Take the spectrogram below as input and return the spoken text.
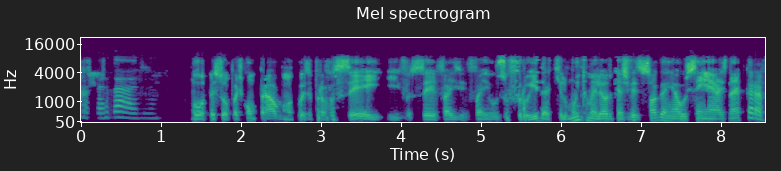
É verdade ou a pessoa pode comprar alguma coisa para você e, e, você vai, vai usufruir daquilo muito melhor do que às vezes só ganhar os 100 reais. Na época era,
